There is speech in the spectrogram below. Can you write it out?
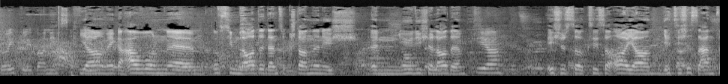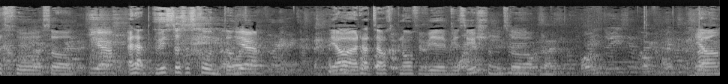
treu geblieben, habe ich das Gefühl. Ja, mega. Auch als ähm, auf seinem Laden dann so gestanden ist, ein jüdischer Laden, Ja, ist er so, gewesen, so ah ja, jetzt ist es endlich gekommen. So. ja, Er hat gewusst, dass es kommt. Und ja. Ja, er hat es einfach genommen, wie, wie es ist und so. Aber Ja.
